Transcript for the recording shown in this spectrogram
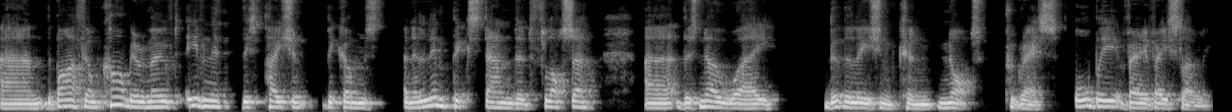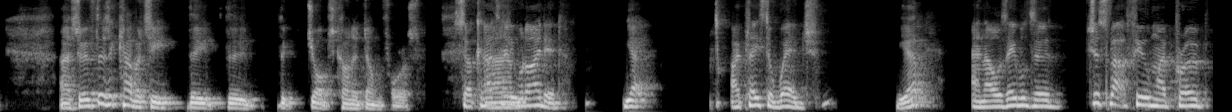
Um, the biofilm can't be removed, even if this patient becomes an Olympic standard flosser. Uh, there's no way that the lesion can not progress, albeit very, very slowly. Uh, so if there's a cavity, the, the, the job's kind of done for us. So can I tell um, you what I did? Yeah. I placed a wedge. Yep. And I was able to just about feel my probe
